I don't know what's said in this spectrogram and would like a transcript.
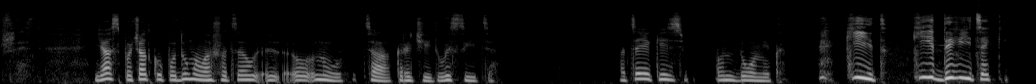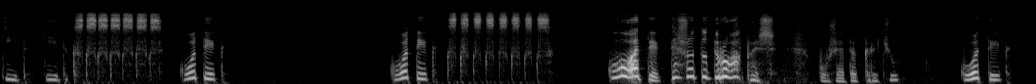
Жесть. Я спочатку подумала, що це ну, ця кричить, лисиця. А це якийсь он домік. Кіт! Кіт, дивіться, кіт, кіт. Кс-кс-кс-кс-кс. Котик. Котик. Кс-кс-кс-кс-кс. Котик, ти що тут робиш? Боже, я так кричу. Котик.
